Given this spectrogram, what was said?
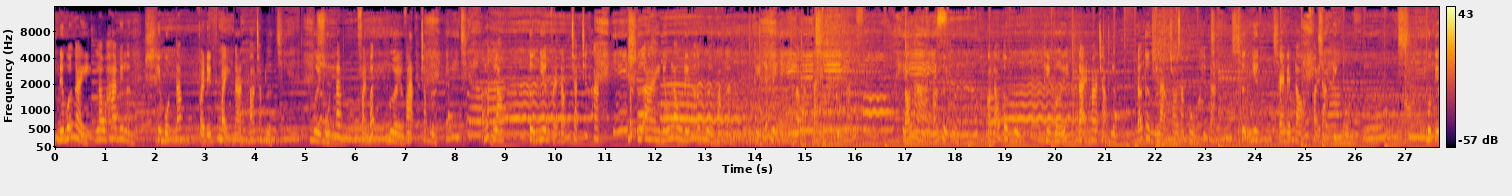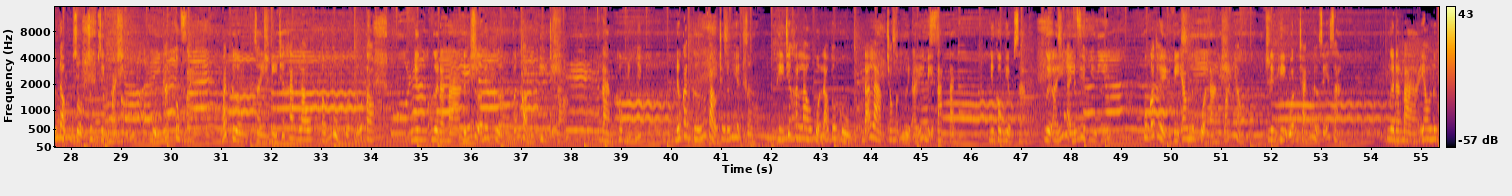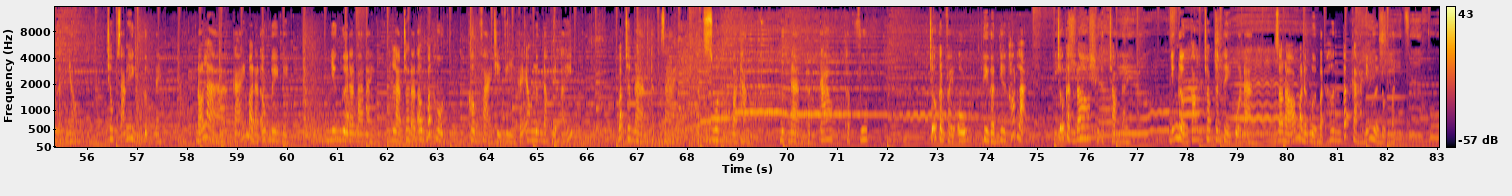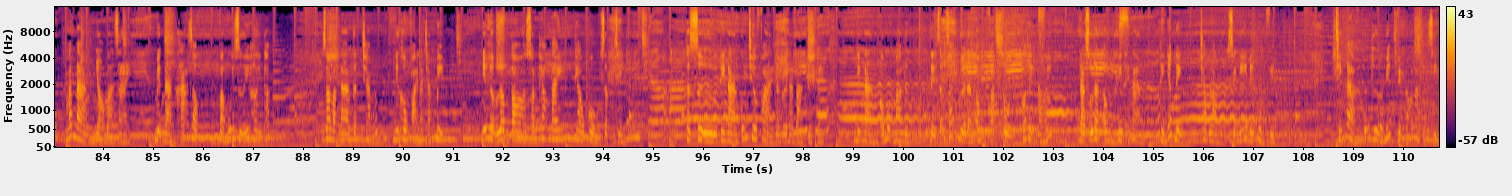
Nếu mỗi ngày lau 20 lần, Thì một năm phải đến 7.300 lượt. 14 năm phải mất 10 vạn trăm lượt. Lúc lau Tự nhiên phải nắm chặt chiếc khăn. Bất cứ ai nếu lau đến hơn 10 vạn lần Thì nhất định là bàn tay phải cứng lắm Đó là nói người thường Còn lão tôn ngủ Thì với đại ma chạm lực Đã từng làm cho giang hồ khiếp đảm. Tự nhiên, cái ném đó phải đáng kinh hồn. Một tiếng động rộn rung rinh mái ngói, Bụi cát tung bay. Vách tường dày bị chiếc khăn lau tống thủng một lỗ to. Nhưng người đàn bà đứng dựa bên cửa Vẫn còn đứng y chỗ đó. Nàng không nhúc nhích. Nếu căn cứ vào chỗ đứng hiện giờ, Thì chiếc khăn lau của lão tôn cù Đã làm cho ngực người ấy bị tan tành. Nhưng không hiểu sao, Người ấy lại đứng im như thế. Cũng có thể vì eo lưng của nàng quá nhỏ, Nên khi uốn tránh được dễ dàng. Người đàn bà eo lưng thật nhỏ, Trông sáng hình cực đẹp. Nó là cái mà đàn ông mê mệt. Nhưng người đàn bà này Làm cho đàn ông bất hồn, Không phải chỉ vì cái eo lưng đặc biệt ấy. Bắp chân nàng thật dài thật suông và thẳng Ngực nàng thật cao, thật vuông. Chỗ cần phải ốm thì gần như thoát lại Chỗ cần đo thì thật tròn đầy Những đường cong trong thân thể của nàng Do đó mà được nổi bật hơn tất cả những người nổi bật. Mắt nàng nhỏ mà dài Miệng nàng khá rộng Và mũi dưới hơi thấp. Da mặt nàng thật trắng Nhưng không phải là trắng mịn. Những đường lông to xoắn theo tay Theo cổ rậm rì. Thật sự thì nàng cũng chưa phải là người đàn bà tuyệt đẹp, Nhưng nàng có một ma lực Để dẫn dắt người đàn ông phạm tội, Có thể nói, Đa số đàn ông khi thấy nàng Thì nhất định trong lòng sẽ nghĩ đến một việc. Chính nàng cũng thừa biết việc đó là việc gì,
